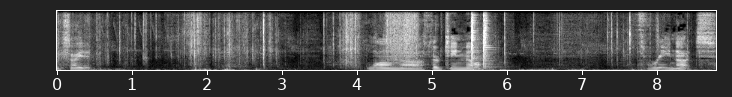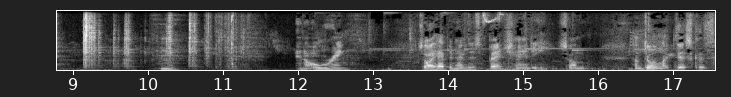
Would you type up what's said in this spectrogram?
Excited. long uh, 13 mil. Three nuts. Hmm. And an O-ring. So I happen to have this bench handy. So I'm I'm doing like this because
